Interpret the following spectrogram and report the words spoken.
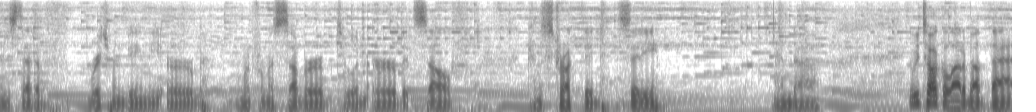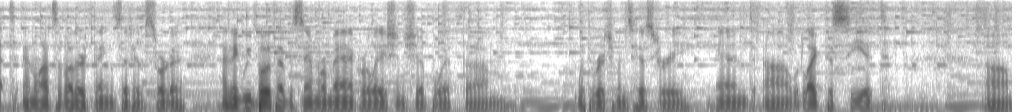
instead of Richmond being the herb. It went from a suburb to an herb itself, constructed city, and. Uh, we talk a lot about that and lots of other things that have sort of. I think we both have the same romantic relationship with um, with Richmond's history, and uh, would like to see it. Um,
